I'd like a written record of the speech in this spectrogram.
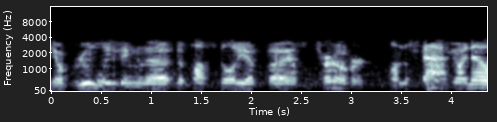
you know, Gruden leaving the, the possibility of, uh, you know, some turnover on the staff. You know, I know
